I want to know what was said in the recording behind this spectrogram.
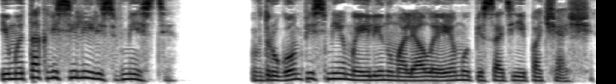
и мы так веселились вместе. В другом письме Мэйлин умоляла Эму писать ей почаще.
